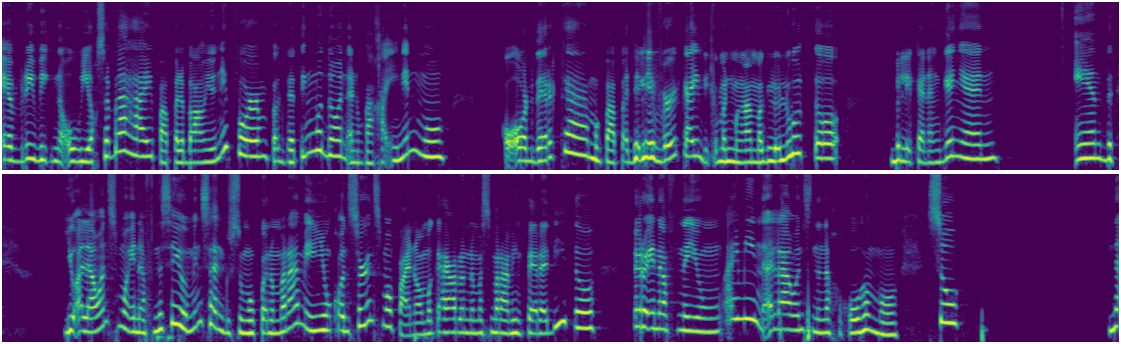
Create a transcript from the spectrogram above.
every week na uwi ako sa bahay, papalaba ang uniform, pagdating mo doon, anong kakainin mo, o-order ka, magpapadeliver ka, hindi ka man mga magluluto, bili ka ng ganyan. And yung allowance mo enough na sa'yo. Minsan gusto mo pa ng marami. Yung concerns mo, paano magkakaroon ng mas maraming pera dito. Pero enough na yung, I mean, allowance na nakukuha mo. So, na,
